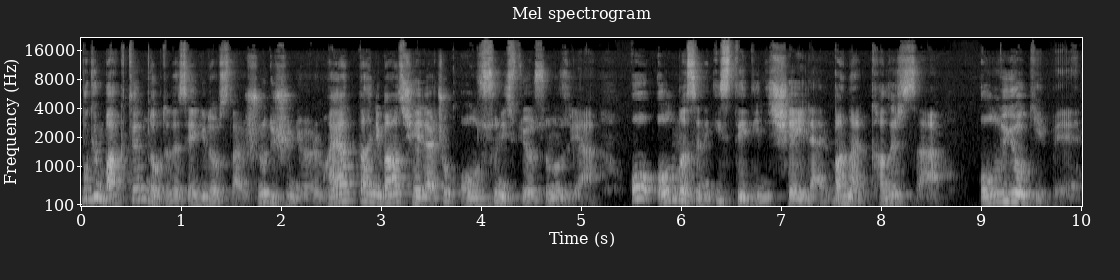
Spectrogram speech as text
Bugün baktığım noktada sevgili dostlar şunu düşünüyorum. Hayatta hani bazı şeyler çok olsun istiyorsunuz ya. o olmasını istediğiniz şeyler bana kalırsa oluyor gibi.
